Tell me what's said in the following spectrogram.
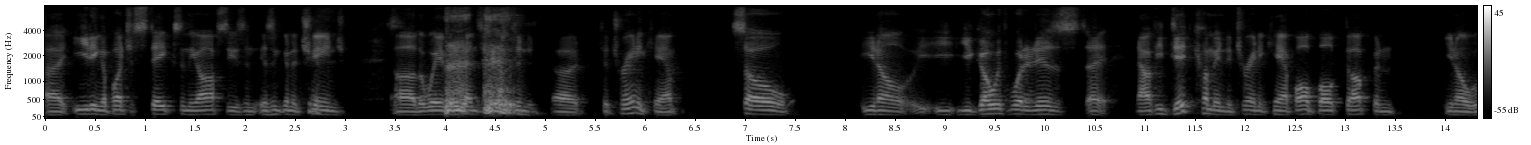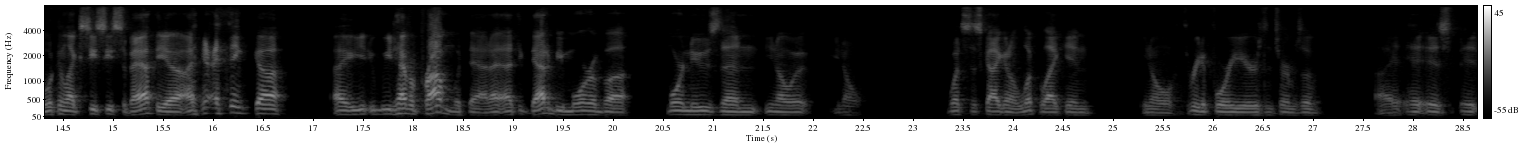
Uh, eating a bunch of steaks in the off season isn't going to change uh, the way McKenzie comes into uh, to training camp. So, you know, you, you go with what it is. Uh, now, if he did come into training camp all bulked up and you know looking like CC Sabathia, I, I think uh, we'd have a problem with that. I, I think that'd be more of a more news than you know, you know, what's this guy going to look like in you know three to four years in terms of uh, his, his,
